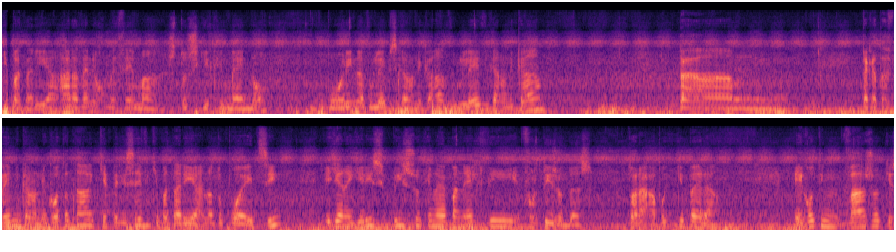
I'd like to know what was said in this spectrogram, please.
η μπαταρία, άρα δεν έχουμε θέμα στο συγκεκριμένο. Μπορεί να δουλέψει κανονικά, δουλεύει κανονικά, τα, τα καταφέρνει κανονικότατα και περισσεύει και η μπαταρία, να το πω έτσι, για να γυρίσει πίσω και να επανέλθει φορτίζοντας. Τώρα, από εκεί και πέρα, εγώ την βάζω και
